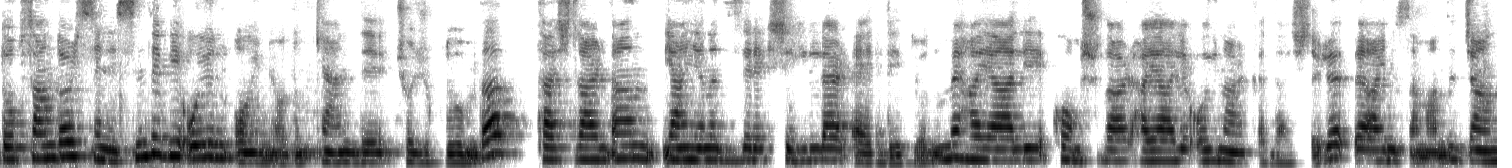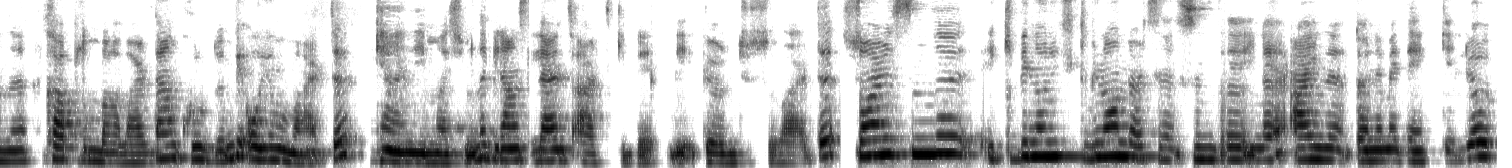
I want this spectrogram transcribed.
94 senesinde bir oyun oynuyordum kendi çocukluğumda. Taşlardan yan yana dizerek şehirler elde ediyordum ve hayali komşular, hayali oyun arkadaşları ve aynı zamanda canlı kaplumbağalardan kurduğum bir oyun vardı. Kendi imajımda biraz land art gibi bir görüntüsü vardı. Sonrasında 2013-2014 senesinde yine aynı döneme denk geliyor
